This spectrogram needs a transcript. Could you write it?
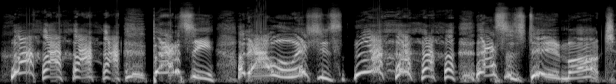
Percy and Aloysius! this is too much!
